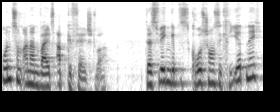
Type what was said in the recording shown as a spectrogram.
und zum anderen, weil es abgefälscht war. Deswegen gibt es Großchance kreiert nicht.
